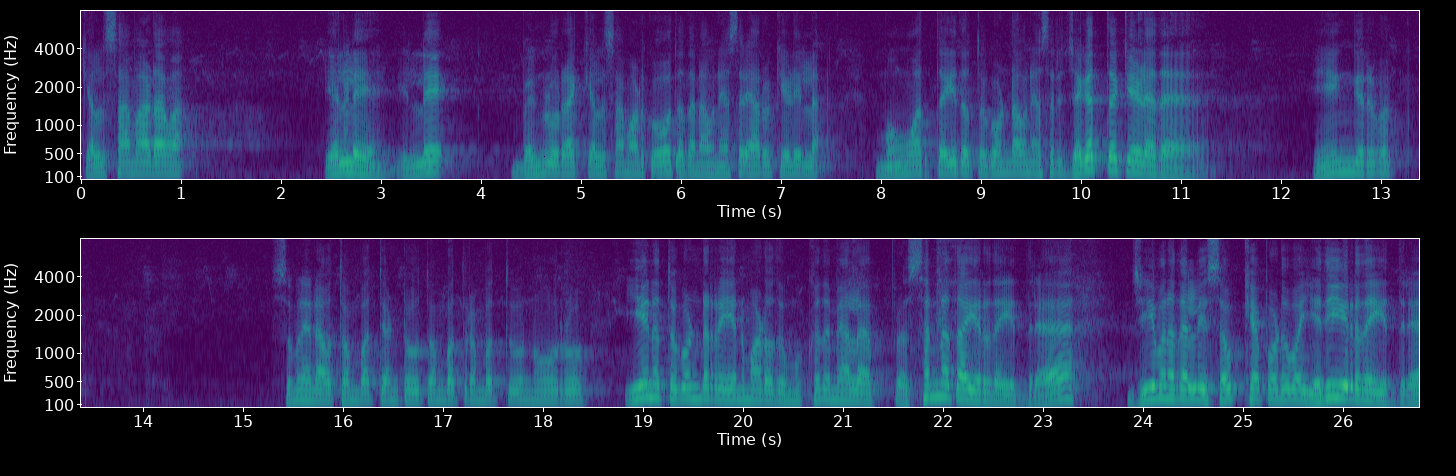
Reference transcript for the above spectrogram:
ಕೆಲಸ ಮಾಡವ. ಎಲ್ಲೇ? ಇಲ್ಲೇ. ಬೆಂಗಳೂರಾಗ ಕೆಲಸ ಮಾಡ್ಕೋತದ ಅವನ ಹೆಸರು ಯಾರೂ ಕೇಳಿಲ್ಲ. ಮೂವತ್ತೈದು ಅವನ ಹೆಸರು ಜಗತ್ತ ಕೇಳ್ಯದ. ಹೆಂಗಿರ್ಬೇಕು? ಸುಮ್ಮನೆ ನಾವು ತೊಂಬತ್ತೆಂಟು, ತೊಂಬತ್ತೊಂಬತ್ತು, ನೂರು ಏನು ತಗೊಂಡರೆ ಏನು ಮಾಡೋದು? ಮುಖದ ಮೇಲೆ ಪ್ರಸನ್ನತೆ ಇರದೇ ಇದ್ದರೆ ಜೀವನದಲ್ಲಿ ಸೌಖ್ಯ ಪಡುವ ಎದಿ ಇರದೇ ಇದ್ದರೆ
